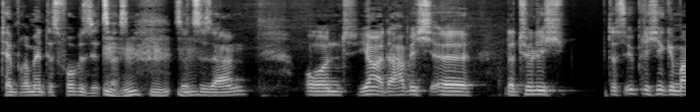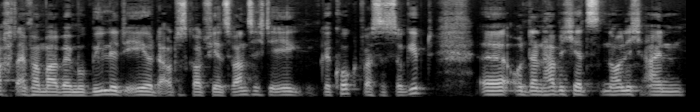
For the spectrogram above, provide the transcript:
Temperament des Vorbesitzers mhm, mhm, mhm, sozusagen. Und ja, da habe ich äh, natürlich das Übliche gemacht, einfach mal bei mobile.de oder autoscout24.de geguckt, was es so gibt. Äh, und dann habe ich jetzt neulich einen,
